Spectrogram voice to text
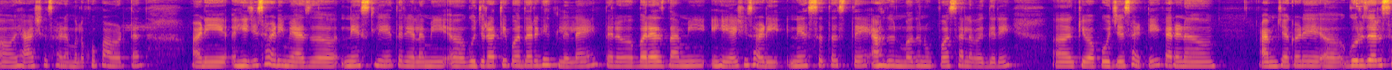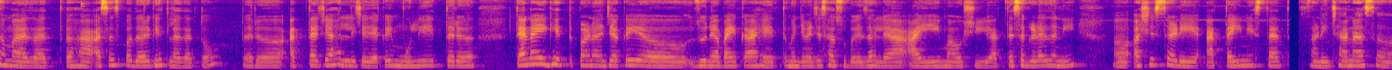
ह्या अशा साड्या मला खूप आवडतात. आणि ही जी साडी मी आज नेसली आहे तर याला मी गुजराती पदर घेतलेला आहे. तर बऱ्याचदा मी ही अशी साडी नेसत असते अधूनमधून उपवासाला वगैरे किंवा पूजेसाठी. कारण आमच्याकडे गुर्जर समाजात हा असाच पदर घेतला जातो. तर आत्ताच्या हल्लीच्या ज्या काही मुली आहेत तर त्या नाही घेत. पण ज्या काही जुन्या बायका आहेत म्हणजे माझ्या सासूबाई झाल्या आई मावशी आत्ता सगळ्याजणी अशीच साडी आत्ताही नेसतात. आणि छान असं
